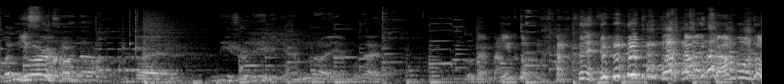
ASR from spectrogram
文科什么的，对，历史地理什么的也不太懂。都在南你懂什么呀？他 们全不懂。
